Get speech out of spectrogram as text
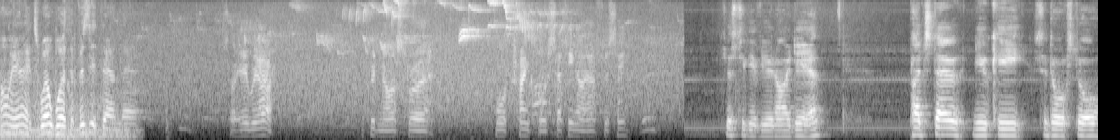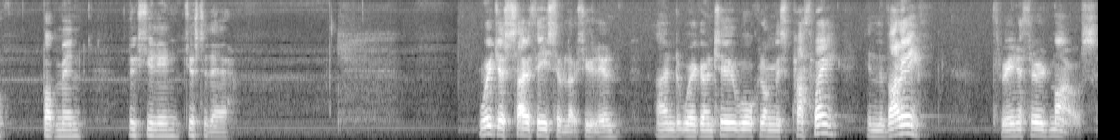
Oh yeah, it's well worth a visit down there. So here we are. I couldn't ask for a more tranquil setting, I have to say. Just to give you an idea, Padstow, Newquay, St Austell, Bodmin, Luxulyan, just to there. We're just southeast of Luxulyan and we're going to walk along this pathway in the valley, three and a third miles,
